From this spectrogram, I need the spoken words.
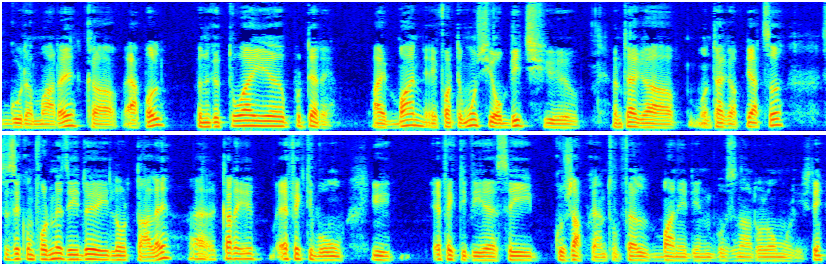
gură mare ca Apple pentru că tu ai uh, putere. Ai bani, ai foarte mult și obici uh, întreaga, întreaga piață să se conformeze ideilor tale, uh, care e efectiv, e, efectiv e să iei cu japca, într-un fel, banii din buzunarul omului, știi?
